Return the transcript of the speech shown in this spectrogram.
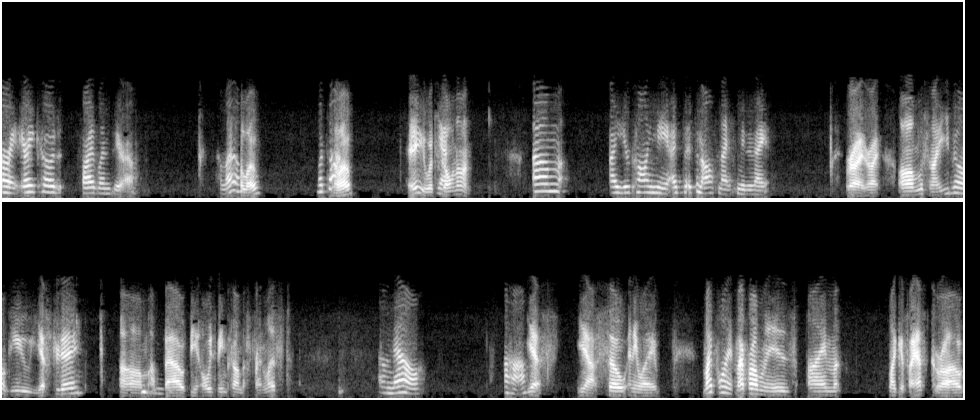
all right. Area code five one zero. Hello. Hello? What's up? Hello? Hey, what's Yeah. going on? Um, I you're calling me. It's, it's an off night for me tonight. Right, right. Um, listen, I emailed you yesterday um Mhm. about being always being put on the friend list. Oh no. Uh huh. Yes. Yeah. So anyway, my point my problem is I'm like if I ask a girl out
